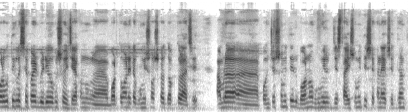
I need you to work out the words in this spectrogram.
পরবর্তীকালে সেপারেট বিডিও অফিস হয়েছে। এখন বর্তমানে এটা ভূমি সংস্কার দপ্তর আছে। আমরা পঞ্চায়েত সমিতির বনভূমির যে স্থায়ী সমিতি, সেখানে এক সিদ্ধান্ত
